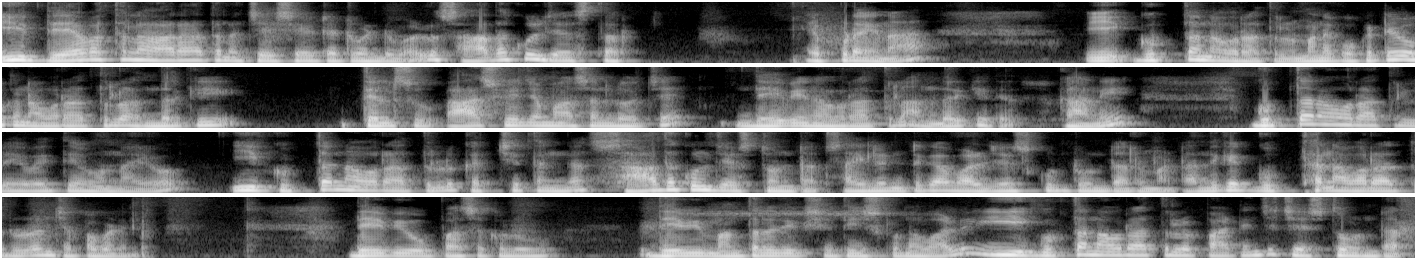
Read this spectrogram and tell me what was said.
ఈ దేవతల ఆరాధన చేసేటటువంటి వాళ్ళు సాధకులు చేస్తారు. ఎప్పుడైనా ఈ గుప్త నవరాత్రులు మనకు ఒకటే ఒక నవరాత్రులు అందరికీ తెలుసు. ఆశ్వేజ మాసంలో వచ్చే దేవి నవరాత్రులు అందరికీ తెలుసు. కానీ గుప్త నవరాత్రులు ఏవైతే ఉన్నాయో ఈ గుప్త నవరాత్రులు ఖచ్చితంగా సాధకులు చేస్తుంటారు. సైలెంట్గా వాళ్ళు చేసుకుంటూ ఉంటారు అనమాట అందుకే గుప్త నవరాత్రులు అని చెప్పబడింది. దేవి ఉపాసకులు దేవి మంత్ర దీక్ష తీసుకున్న వాళ్ళు ఈ గుప్త నవరాత్రులు పాటించి చేస్తూ ఉంటారు.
